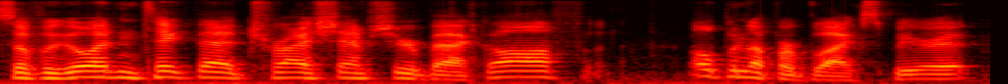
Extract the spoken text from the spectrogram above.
So if we go ahead and take that Tri Shamshir back off, open up our Black Spirit,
